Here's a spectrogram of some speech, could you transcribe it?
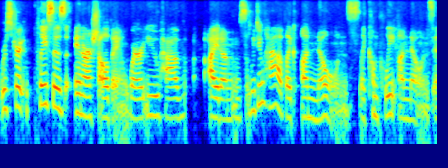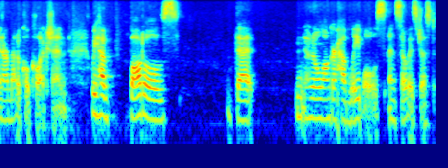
restrict places in our shelving where you have items. We do have like unknowns, like complete unknowns in our medical collection. We have bottles that no longer have labels. And so it's just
